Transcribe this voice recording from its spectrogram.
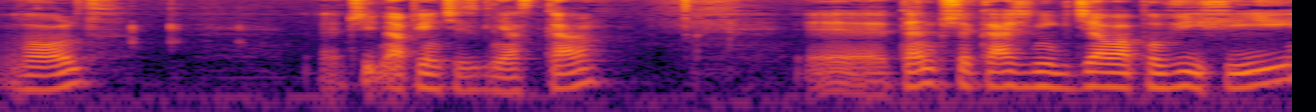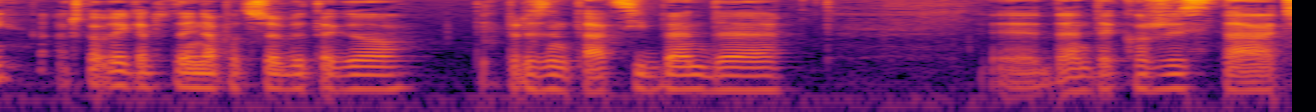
V, e, czyli napięcie z gniazdka. E, Ten przekaźnik działa po Wi-Fi, aczkolwiek ja tutaj na potrzeby tego, tej prezentacji będę będę korzystać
